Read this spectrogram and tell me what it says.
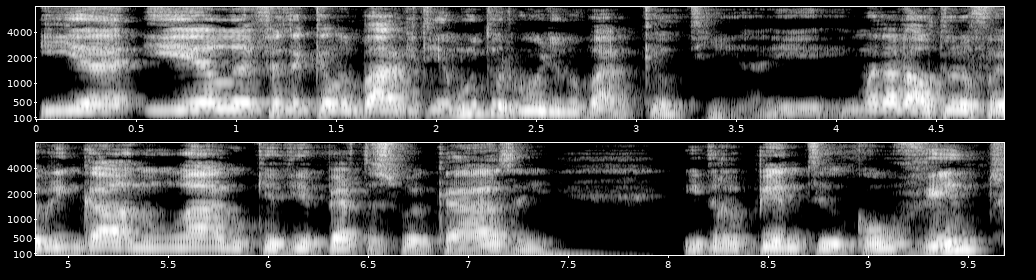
E, uh, e ele fez aquele barco e tinha muito orgulho no barco que ele tinha. E numa dada altura foi brincar num lago que havia perto da sua casa e, e de repente, com o vento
